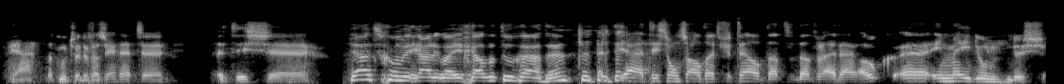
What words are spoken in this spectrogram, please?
Ja, dat moeten we ervan zeggen. Het, uh, het is... Ja, het is gewoon weer duidelijk waar je geld naartoe gaat, hè? ja, het is ons altijd verteld dat, dat wij daar ook in meedoen. Dus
